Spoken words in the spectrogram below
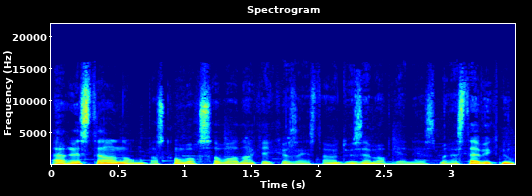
à rester en nombre parce qu'on va recevoir dans quelques instants un deuxième organisme. Restez avec nous.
